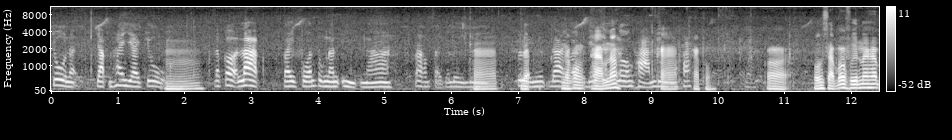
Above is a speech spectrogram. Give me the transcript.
โจ้น่ะ จับให้ยายโจ้อืมแล้วก็ลากไปฟ้อนตรงนั้นอีกนะป้าคำใสก็เลยลืคมรับ ก็เลยนึกได้แล้วคว่างเดี๋ยวถามเนอะจะลองถามดูครับนะคะ ครับผมก็ผมสับว่าฟื้นนะครับ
